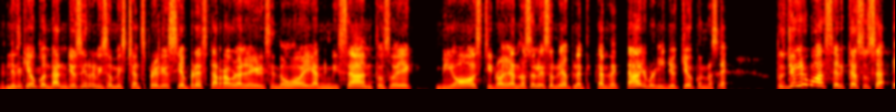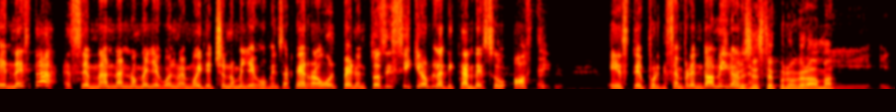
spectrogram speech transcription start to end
Les quiero contar, yo sí reviso mis chats previos, siempre está Raúl Alegre diciendo, oigan, mi Santos, oye, mi Austin, oigan, no se les olvide platicar de tal, porque yo quiero conocer. Pues yo le voy a hacer caso, o sea, en esta semana no me llegó el memo y de hecho no me llegó mensaje de Raúl, pero entonces sí quiero platicar de su Austin, este, porque se enfrentó a mi Es este programa. y, y-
